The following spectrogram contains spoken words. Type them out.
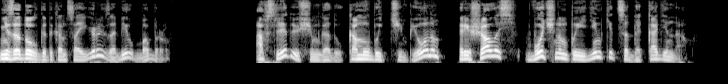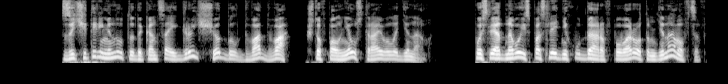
незадолго до конца игры забил Бобров. А в следующем году кому быть чемпионом решалось в очном поединке ЦДК «Динамо». За четыре минуты до конца игры счет был 2-2, что вполне устраивало «Динамо». После одного из последних ударов по воротам динамовцев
